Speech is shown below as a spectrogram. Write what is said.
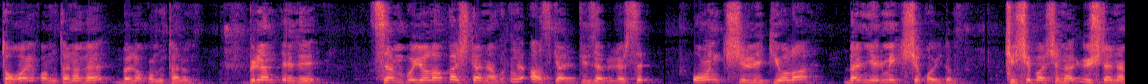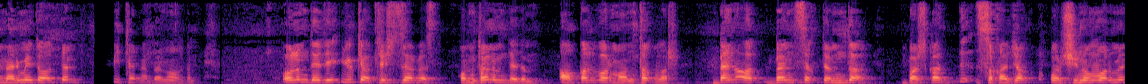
Togay komutanı ve bölük komutanım. Bülent dedi, sen bu yola kaç tane asker dizebilirsin? 10 kişilik yola ben 20 kişi koydum. Kişi başına 3 tane mermi dağıttım, bir tane ben aldım. Oğlum dedi ilk atış serbest. Komutanım dedim. Akıl var mantık var. Ben ben sıktığımda başka sıkacak kurşunun var mı?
